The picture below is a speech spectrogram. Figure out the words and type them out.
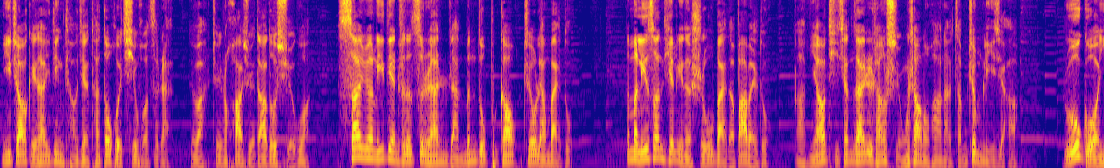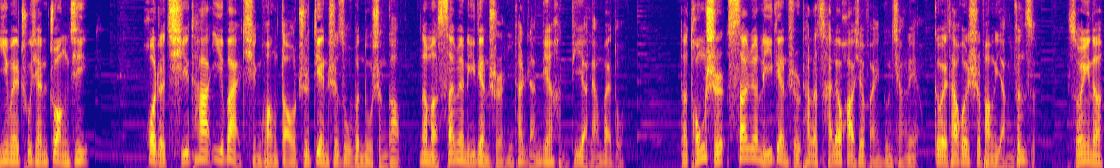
你只要给它一定条件，它都会起火自燃，对吧？这是化学，大家都学过。三元锂电池的自燃燃温度不高，只有两百度。那么磷酸铁锂呢是五百到八百度啊，你要体现在日常使用上的话呢，咱们这么理解啊，如果因为出现撞击或者其他意外情况导致电池组温度升高，那么三元锂电池因为它燃点很低啊，两百多，那同时三元锂电池它的材料化学反应更强烈，各位它会释放氧分子，所以呢，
